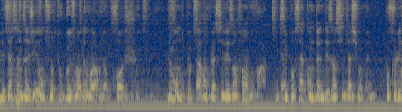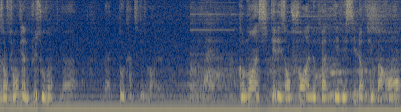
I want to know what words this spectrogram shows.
Les personnes âgées ont surtout besoin de voir leurs proches. Nous, on ne peut pas remplacer les enfants. C'est pour ça qu'on donne des incitations, pour que les enfants viennent plus souvent. Comment inciter les enfants à ne pas délaisser leurs vieux parents,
